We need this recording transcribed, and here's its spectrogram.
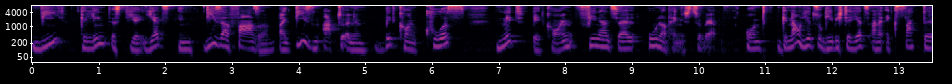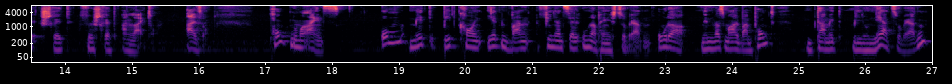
wie gelingt es dir jetzt in dieser Phase bei diesem aktuellen Bitcoin-Kurs mit Bitcoin finanziell unabhängig zu werden. Und genau hierzu gebe ich dir jetzt eine exakte Schritt-für-Schritt-Anleitung. Also, Punkt Nummer eins: Um mit Bitcoin irgendwann finanziell unabhängig zu werden oder nennen wir es mal beim Punkt, damit Millionär zu werden,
